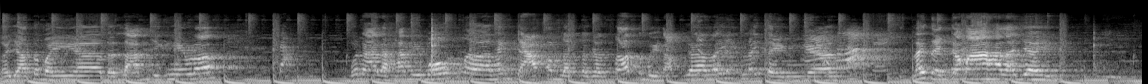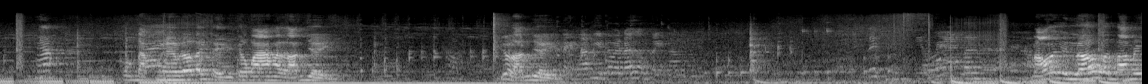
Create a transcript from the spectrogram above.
Rồi giờ tao mì à, định làm gì con heo đó? Bữa nay là 24 à, tháng chạp âm lịch là gần Tết tao mì đập ra lấy lấy tiền à, Lấy tiền cho ba hay là gì? Con đập heo đó lấy tiền cho ba hay làm gì? Chứ làm gì? tiền làm gì tôi nói lớn lên ta mới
